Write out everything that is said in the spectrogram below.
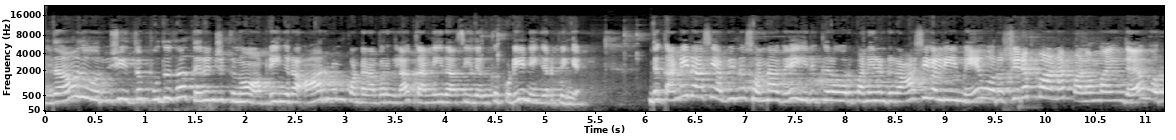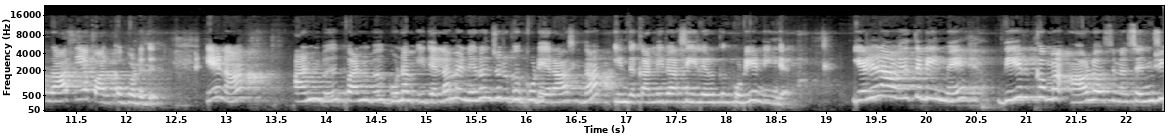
ஏதாவது ஒரு விஷயத்தை புதுசாக தெரிஞ்சுக்கணும் அப்படிங்கிற ஆர்வம் கொண்ட நபர்களாக கன்னிராசியில் இருக்கக்கூடிய நீங்கள் இருப்பீங்க. இந்த கன்னிராசி அப்படின்னு சொன்னாவே இருக்கிற ஒரு பன்னிரெண்டு ராசிகள்லையுமே ஒரு சிறப்பான பலம் வாய்ந்த ஒரு ராசியாக பார்க்கப்படுது. ஏன்னா அன்பு பண்பு குணம் இது எல்லாமே நிறைஞ்சிருக்கக்கூடிய ராசி தான் இந்த கன்னிராசியில் இருக்கக்கூடிய நீங்கள் எல்லா விதத்துலேயுமே தீர்க்கமாக ஆலோசனை செஞ்சு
